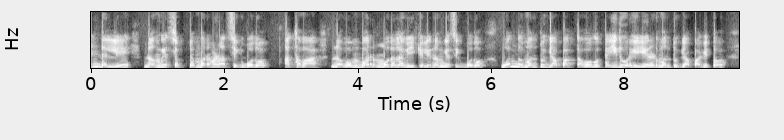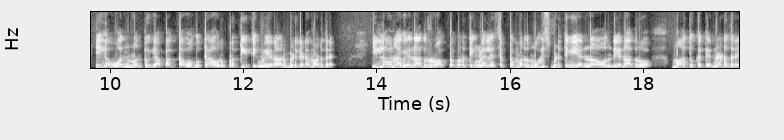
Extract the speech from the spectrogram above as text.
ಎಂಡ್ ಅಲ್ಲಿ ನಮ್ಗೆ ಸೆಪ್ಟೆಂಬರ್ ಹಣ ಸಿಗ್ಬೋದು. ಅಥವಾ ನವೆಂಬರ್ ಮೊದಲ ವೀಕ್ ಅಲ್ಲಿ ನಮ್ಗೆ ಸಿಗ್ಬೋದು. ಒಂದು ಮಂತು ಗ್ಯಾಪ್ ಆಗ್ತಾ ಹೋಗುತ್ತೆ. ಇದುವರೆಗೆ ಎರಡು ಮಂತು ಗ್ಯಾಪ್ ಆಗಿತ್ತು. ಈಗ ಒಂದ್ ಮಂತು ಗ್ಯಾಪ್ ಆಗ್ತಾ ಹೋಗುತ್ತೆ. ಅವರು ಪ್ರತಿ ತಿಂಗಳು ಏನಾದ್ರು ಬಿಡುಗಡೆ ಮಾಡಿದ್ರೆ. ಇಲ್ಲ, ನಾವೇನಾದ್ರೂ ಅಕ್ಟೋಬರ್ ತಿಂಗಳಲ್ಲೇ ಸೆಪ್ಟೆಂಬರ್ ಮುಗಿಸ್ಬಿಡ್ತೀವಿ ಅನ್ನೋ ಒಂದ್ ಏನಾದ್ರು ಮಾತುಕತೆ ನಡೆದ್ರೆ,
